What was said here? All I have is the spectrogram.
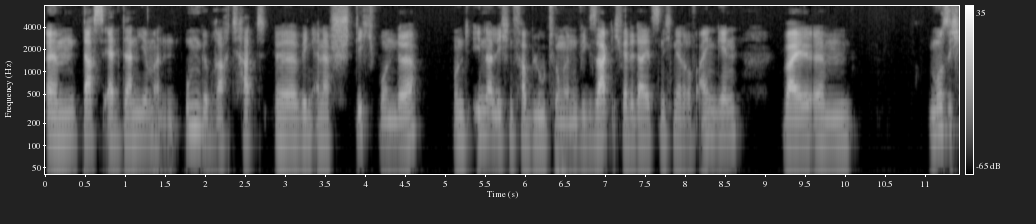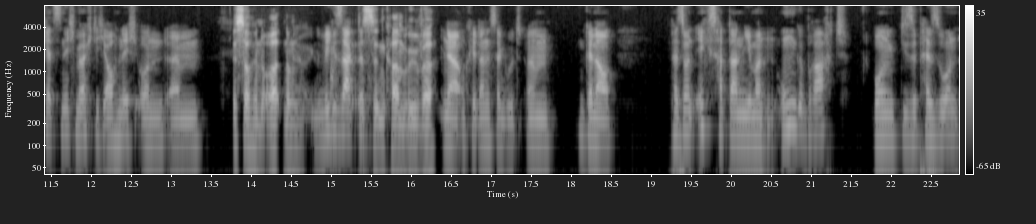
ähm, dass er dann jemanden umgebracht hat äh, wegen einer Stichwunde und innerlichen Verblutungen. Wie gesagt, ich werde da jetzt nicht näher drauf eingehen, weil ähm, muss ich jetzt nicht, möchte ich auch nicht und ähm, ist auch in Ordnung. Wie gesagt, das Sinn kam rüber. Ja, okay, dann ist ja gut. Ähm, genau. Person X hat dann jemanden umgebracht und diese Person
